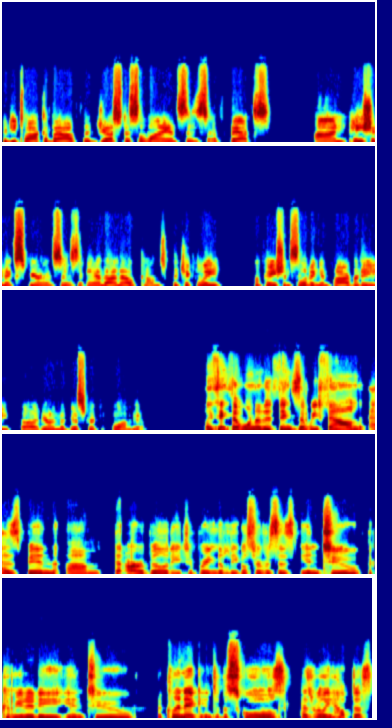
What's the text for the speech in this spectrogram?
could you talk about the Justice Alliance's effects on patient experiences and on outcomes, particularly for patients living in poverty uh, here in the District of Columbia? I think that one of the things that we found has been um, that our ability to bring the legal services into the community, into the clinic, into the schools has really helped us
